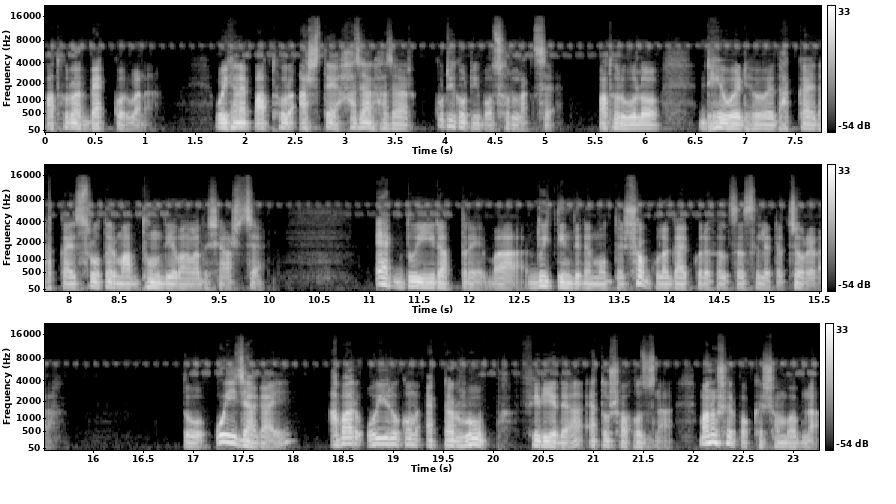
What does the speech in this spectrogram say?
পাথর আর ব্যাক করবে না। ওইখানে পাথর আসতে হাজার হাজার কোটি কোটি বছর লাগছে। পাথরগুলো ঢেউয়ে ঢেউয়ে, ধাক্কায় ধাক্কায় স্রোতের মাধ্যম দিয়ে বাংলাদেশে আসছে। এক, দুই রাত্রে বা দুই, তিন দিনের মধ্যে সবগুলো গায়েব করে ফেলছে সিলেটের চোরেরা। তো ওই জায়গায় আবার ওই রকম একটা রূপ ফিরিয়ে দেয়া এত সহজ না। মানুষের পক্ষে সম্ভব না।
